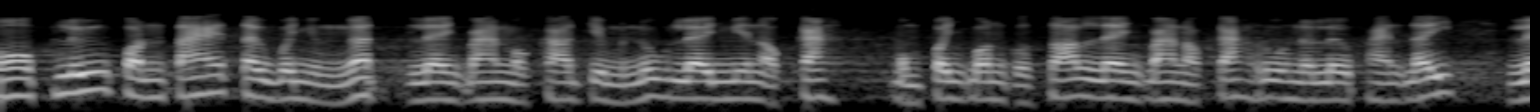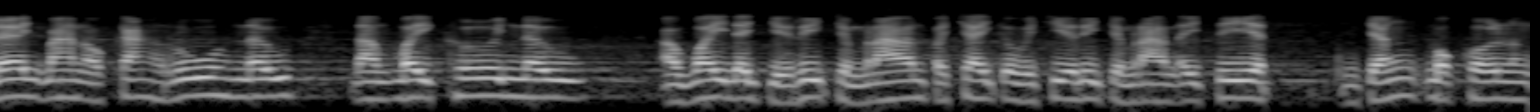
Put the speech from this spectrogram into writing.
មកភ្លឺប៉ុន្តែទៅវិញងឹតលែងបានមកកើតជាមនុស្សលែងមានឱកាសបំពេញបុណ្យកុសលលែងបានឱកាសរស់នៅលើផែនដីលែងបានឱកាសរស់នៅ ដើម្បីឃើញនៅអ្វីដែលជារីកចម្រើនបច្ចេកវិទ្យារីកចម្រើនអីទៀតអញ្ចឹងបុគ្គលនឹង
